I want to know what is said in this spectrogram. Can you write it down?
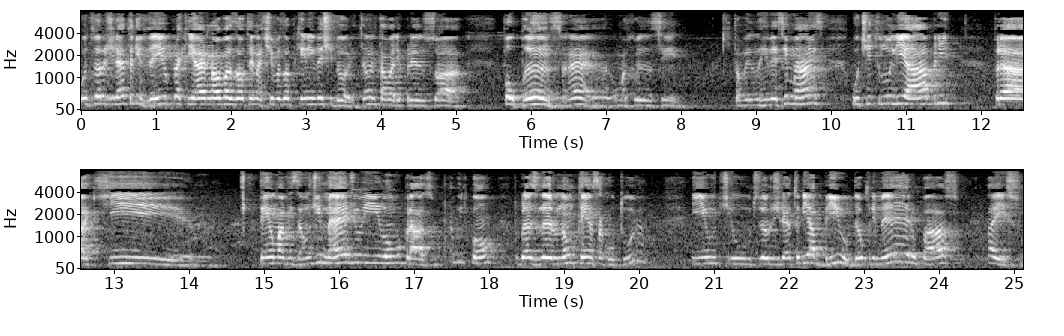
O Tesouro Direto ele veio para criar novas alternativas ao pequeno investidor. Então ele estava ali preso só a poupança, né, algumas coisas assim que talvez não rendesse mais o título lhe abre para que tenha uma visão de médio e longo prazo. É muito bom. O brasileiro não tem essa cultura e o, o Tesouro Direto ele abriu, deu o primeiro passo a isso.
